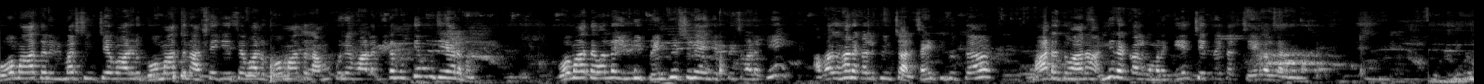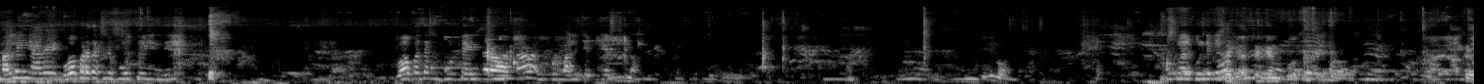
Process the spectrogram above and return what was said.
గోమాతను విమర్శించే వాళ్ళు గోమాతను హత్య చేసే వాళ్ళు గోమాతను అమ్ముకునే వాళ్ళ మీద ఉద్యమం చేయాలి మనం. గోమాత వల్ల ఇన్ని బెనిఫిట్స్ ఉన్నాయని చెప్పేసి వాళ్ళకి అవగాహన కల్పించాలి. సైంటిఫిక్గా మాట ద్వారా అన్ని రకాలుగా మనకి ఏం చేతులైతే అది చేయగలగాలి అన్నమాట. ఇప్పుడు మళ్ళీ అదే గోప్రదక్షిణ పూర్తయింది. గోప్రదక్షిణ పూర్తయిన తర్వాత ఇప్పుడు మళ్ళీ చెక్ చేస్తున్నాం. ఇదిగో. వరకు ఉండగా సెకండ్ సెకండ్ పోతా అక్కడ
